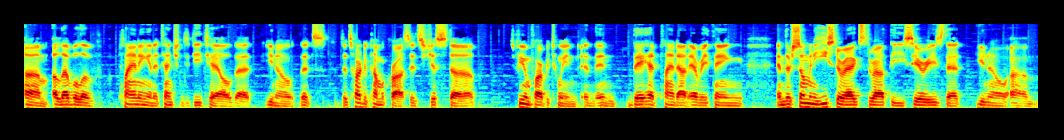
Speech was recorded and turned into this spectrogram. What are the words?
um, a level of planning and attention to detail that you know that's that's hard to come across. It's just uh, it's few and far between, and, and they had planned out everything. And there's so many Easter eggs throughout the series that you know um,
